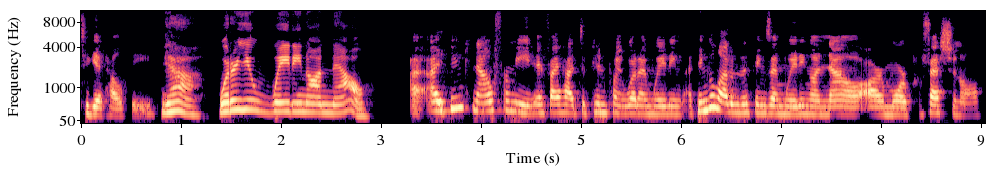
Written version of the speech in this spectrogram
to get healthy. Yeah. What are you waiting on now? I think now for me, if I had to pinpoint what I'm waiting, I think a lot of the things I'm waiting on now are more professional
